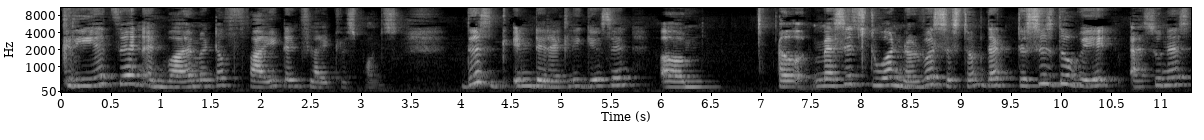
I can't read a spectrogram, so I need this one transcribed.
creates an environment of fight and flight response. This indirectly gives an um, message to our nervous system that this is the way as soon as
